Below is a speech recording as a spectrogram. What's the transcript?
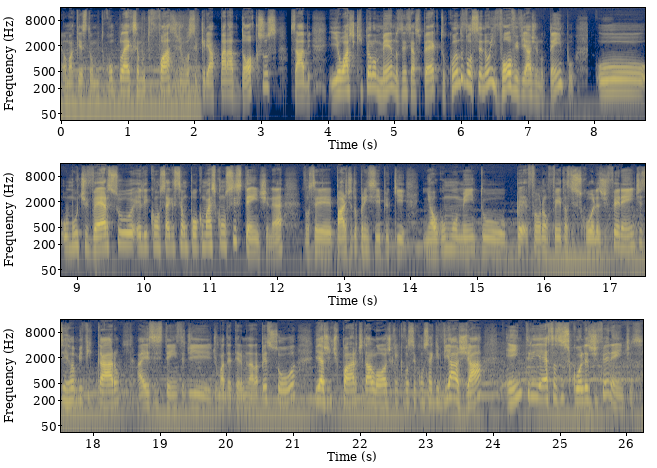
é uma questão muito complexa, é muito fácil de você criar paradoxos, sabe? E eu acho que, pelo menos nesse aspecto, quando você não envolve viagem no tempo, o, o multiverso ele consegue ser um pouco mais consistente, né? Você parte do princípio que em algum momento foram feitas escolhas diferentes e ramificaram a existência de, de uma determinada pessoa, e a gente parte da lógica que você consegue viajar entre essas escolhas diferentes,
